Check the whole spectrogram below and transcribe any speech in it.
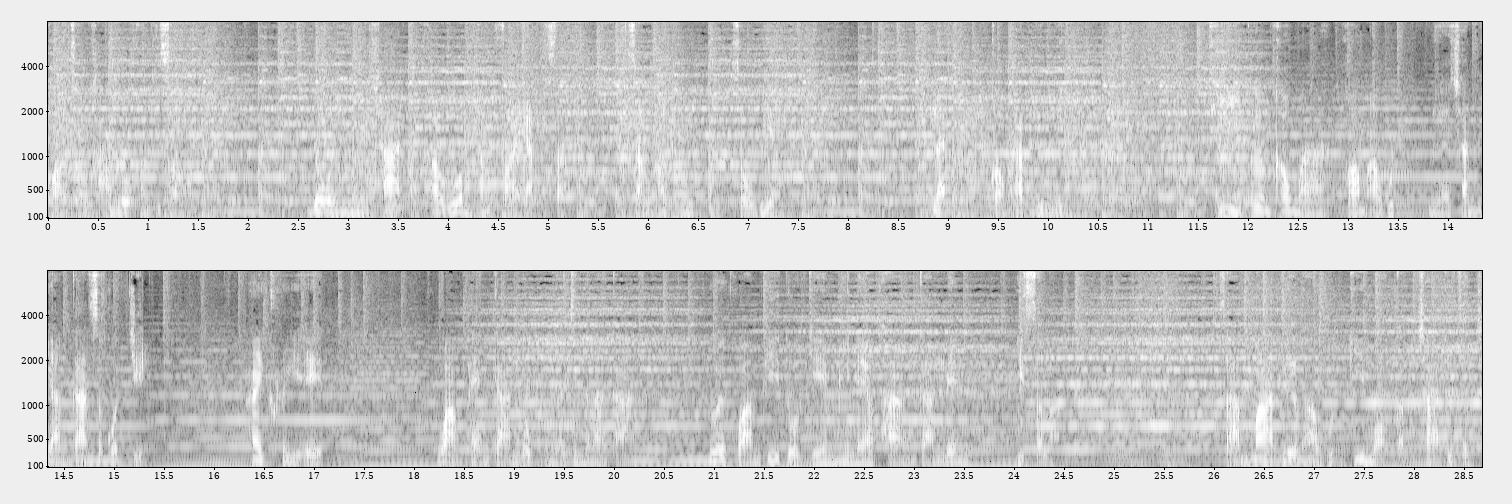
ก่อนสงครามโลกครั้งที่สอง โดยมีชาติเข้าร่วมทั้งฝ่ายอักษรสัมพันธมิตรโซเวียต และกองทัพยูริที่เพิ่มเข้ามาพร้อมอาวุธเหนือชั้นอย่างการสะกดจิต ให้ครีเอทวางแผนการลบเหนือจินตนาการ ด้วยความที่ตัวเกมมีแนวทางการเล่นอิสระ สามารถเลือกอาวุธที่เหมาะกับชาติที่จะเจ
